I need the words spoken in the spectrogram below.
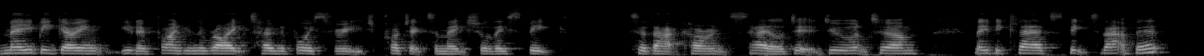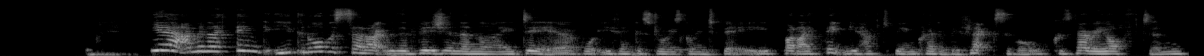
maybe going, you know, finding the right tone of voice for each project to make sure they speak to that current tale. Do, do you want to um, maybe Claire to speak to that a bit? Yeah, I mean, I think you can always set out with a vision and an idea of what you think a story is going to be, but I think you have to be incredibly flexible because very often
